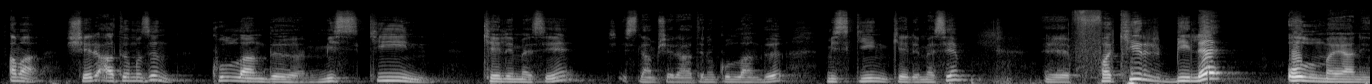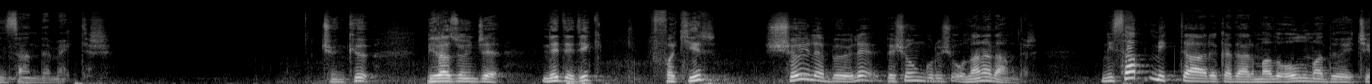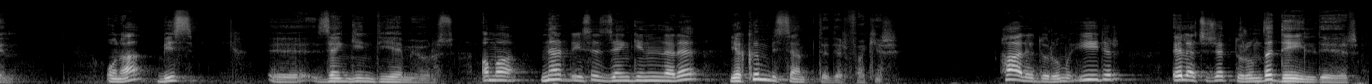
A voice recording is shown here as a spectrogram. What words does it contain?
Ama şeriatımızın kullandığı miskin kelimesi, İslam şeriatının kullandığı miskin kelimesi e, fakir bile olmayan insan demektir. Çünkü biraz önce ne dedik? Fakir şöyle böyle 5-10 kuruşu olan adamdır. Nisap miktarı kadar malı olmadığı için ona biz e, zengin diyemiyoruz. Ama neredeyse zenginlere yakın bir semttedir fakir. Hali durumu iyidir, el açacak durumda değildir.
